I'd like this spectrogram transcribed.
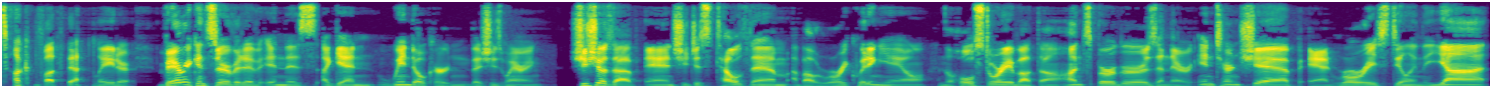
talk about that later. Very conservative in this, again, window curtain that she's wearing. She shows up and she just tells them about Rory quitting Yale and the whole story about the Huntzbergers and their internship and Rory stealing the yacht.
